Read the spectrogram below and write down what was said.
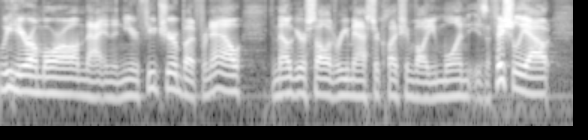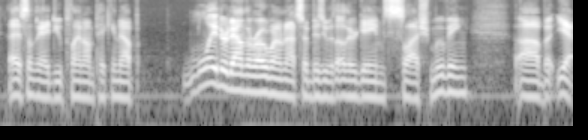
We hear more on that in the near future, but for now, the Metal Gear Solid Remaster Collection Volume 1 is officially out. That is something I do plan on picking up later down the road when I'm not so busy with other games slash moving. Uh, but yeah,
